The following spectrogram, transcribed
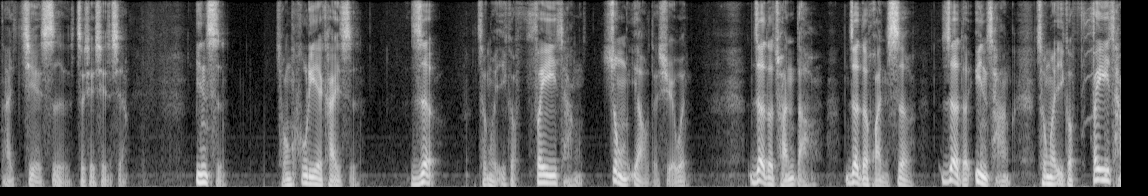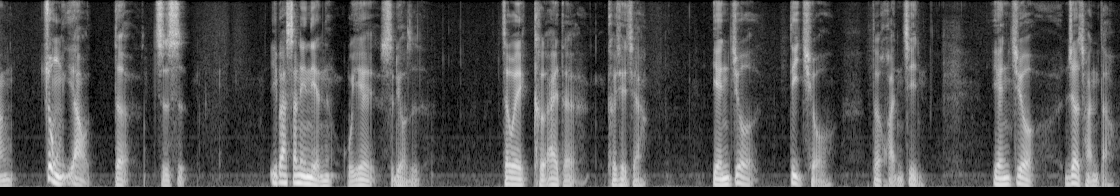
来解释这些现象，因此从傅立叶开始，热成为一个非常重要的学问，热的传导、热的反射、热的蕴藏，成为一个非常重要的知识。一八三零年五月十六日，这位可爱的科学家研究地球的环境。研究热传导、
